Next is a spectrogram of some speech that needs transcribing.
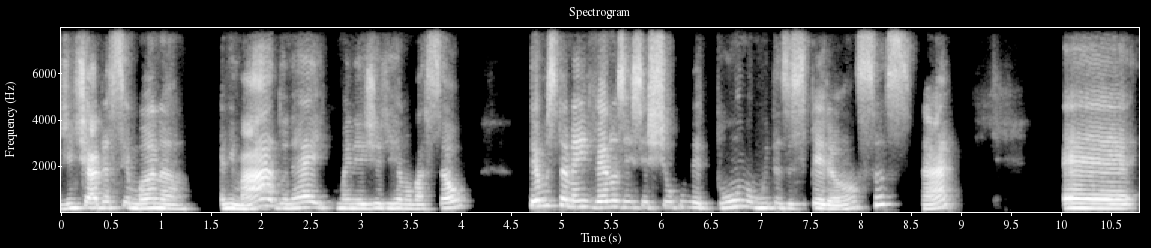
a gente abre a semana animado, né, e com uma energia de renovação. Temos também Vênus em sextil com Netuno, muitas esperanças, né? É,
